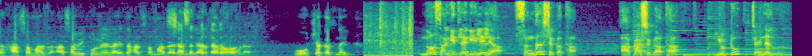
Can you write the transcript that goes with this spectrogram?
तर हा समाज असा विखुरलेला आहे तर हा समाजाने शासन विचार करता कसं करावा. होणार? होऊच शकत नाही. न सांगितल्या गेलेल्या संघर्ष कथा आकाशगाथा यूट्यूब चॅनलवर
